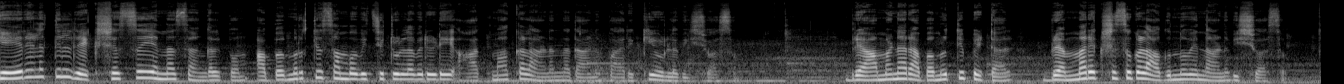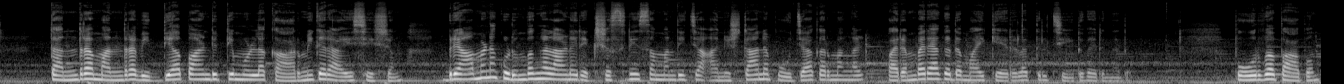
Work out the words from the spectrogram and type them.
കേരളത്തിൽ രക്ഷസ് എന്ന സങ്കല്പം അപമൃത്യു സംഭവിച്ചിട്ടുള്ളവരുടെ ആത്മാക്കളാണെന്നതാണ് പരക്കെയുള്ള വിശ്വാസം. ബ്രാഹ്മണർ അപമൃത്യുപ്പെട്ടാൽ ബ്രഹ്മരക്ഷസുകളാകുന്നുവെന്നാണ് വിശ്വാസം. തന്ത്രമന്ത്ര വിദ്യാപാണ്ഡിത്യമുള്ള കാർമ്മികരായ ശേഷം ബ്രാഹ്മണ കുടുംബങ്ങളാണ് രക്ഷസിനെ സംബന്ധിച്ച അനുഷ്ഠാന പൂജാകർമ്മങ്ങൾ പരമ്പരാഗതമായി കേരളത്തിൽ ചെയ്തു വരുന്നത്. പൂർവപാപം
